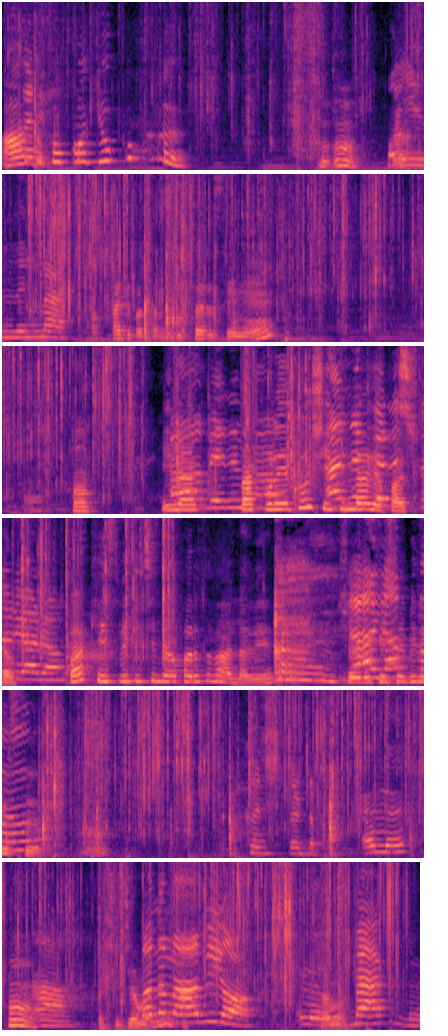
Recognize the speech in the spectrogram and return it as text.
Ağzı sokmak yok bunları. Hı hı. O Ben- yenilmez. Hadi bakalım bir sarı seni. Hı. İler, Aa, benim bak ben- buraya koy şekiller Anne, yap aşkım. Bak kesmek için de aparatı var Lavi. Şöyle Ya kesebilirsin. Karıştırdım. Anne. Hı. Aa. Açacağım Bana ama. mavi yok. Tamam. Ben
